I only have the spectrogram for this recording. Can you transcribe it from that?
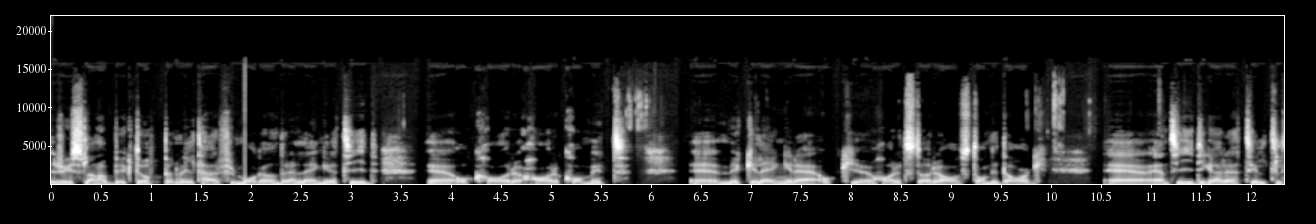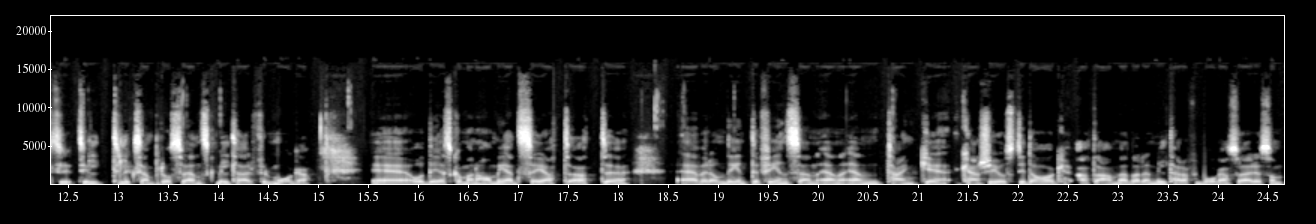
Ryssland har byggt upp en militär förmåga under en längre tid eh, och har, har kommit Eh, mycket längre och har ett större avstånd idag eh, än tidigare till till, till, till exempel då svensk militär förmåga. Eh, och det ska man ha med sig att, att eh, även om det inte finns en, en, en tanke, kanske just idag, att använda den militära förmågan så är det som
